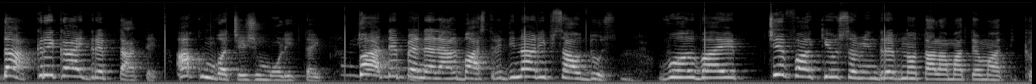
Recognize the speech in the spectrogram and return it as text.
Da, cred că ai dreptate. Acum văd ce jumolii tăi. Toate penele albastre din aripi s-au dus. Vorba e, ce fac eu să-mi îndrept nota la matematică?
